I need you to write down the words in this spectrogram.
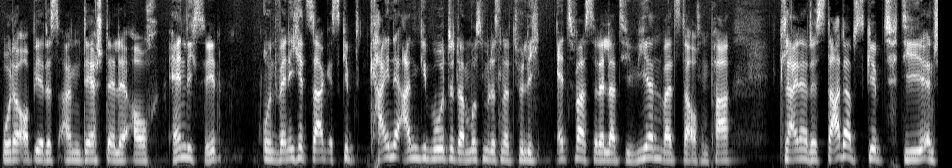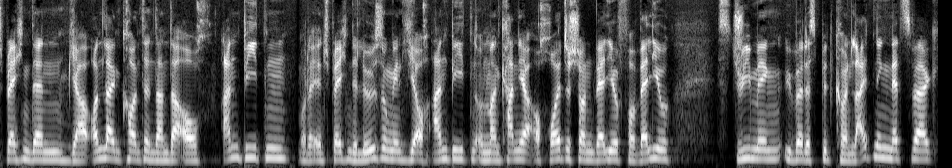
oder ob ihr das an der Stelle auch ähnlich seht. Und wenn ich jetzt sage, es gibt keine Angebote, dann muss man das natürlich etwas relativieren, weil es da auch ein paar kleinere Startups gibt, die entsprechenden ja, Online-Content dann da auch anbieten oder entsprechende Lösungen hier auch anbieten. Und man kann ja auch heute schon Value for Value Streaming über das Bitcoin Lightning Netzwerk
